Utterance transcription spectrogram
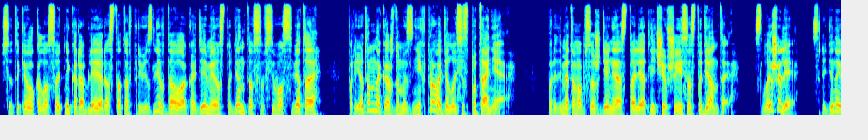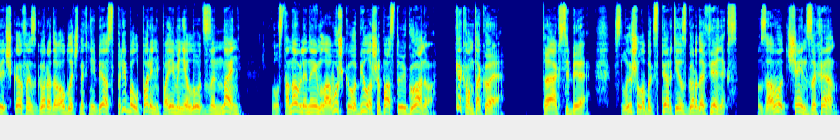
Всё-таки около сотни кораблей и растатов привезли в Дао Академию студентов со всего света, при этом на каждом из них проводилось испытание. Предметом обсуждения стали отличившиеся студенты. Слышали? Среди новичков из города Облачных Небес прибыл парень по имени Лу Цзиннань. Установленная им ловушка убила шипастую игуану. Как вам такое? Так себе. Слышал об эксперте из города Феникс. Зовут Чэнь Зэхэн.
